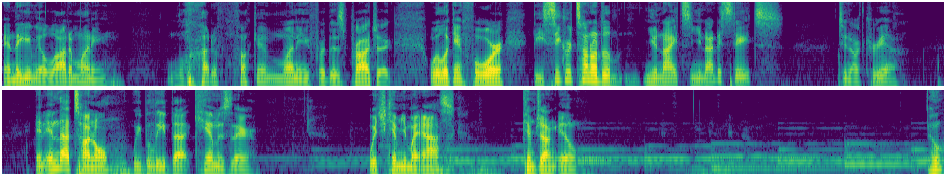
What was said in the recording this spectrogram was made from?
and they gave me a lot of money, a lot of fucking money for this project. We're looking for the secret tunnel that unites the United States to North Korea. And in that tunnel, we believe that Kim is there. Which Kim, you might ask? Kim Jong il. Who?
